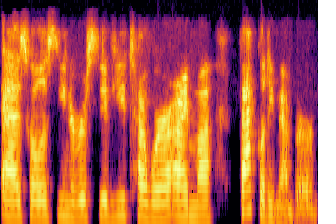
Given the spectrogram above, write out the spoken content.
as well as the University of Utah, where I'm a faculty member.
